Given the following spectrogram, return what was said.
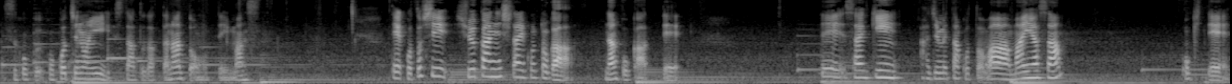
うん、すごく心地のいいスタートだったなと思っています。で今年習慣にしたいことが何個かあってで最近始めたことは毎朝起きて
